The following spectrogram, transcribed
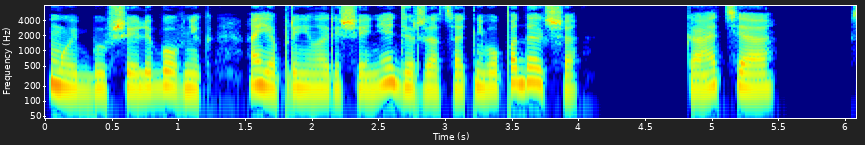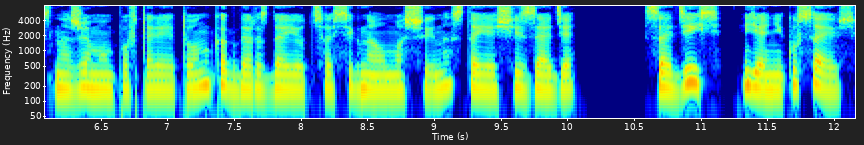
мой бывший любовник, а я приняла решение держаться от него подальше. «Катя!» С нажимом повторяет он, когда раздается сигнал машины, стоящей сзади. «Садись, я не кусаюсь».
